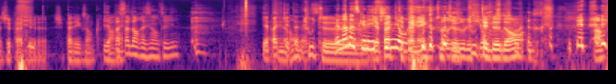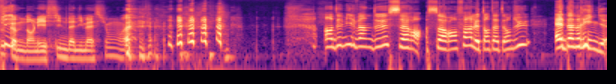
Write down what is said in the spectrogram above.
J'ai pas de- d'exemple. Il y a pas ça dans Resident Evil? Il y a pas de quête annexe. tout, euh, Mais non, parce que les y a pas films, de ils ont- quête annexe, tout, Pas de euh, tout est dedans. Un peu comme dans les films d'animation. En 2022 sort, sort enfin le tant attendu Elden Ring.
